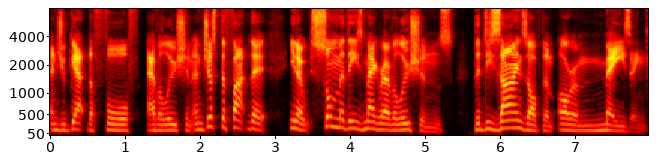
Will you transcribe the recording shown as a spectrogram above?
and you get the fourth evolution. And just the fact that you know some of these mega evolutions the designs of them are amazing.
